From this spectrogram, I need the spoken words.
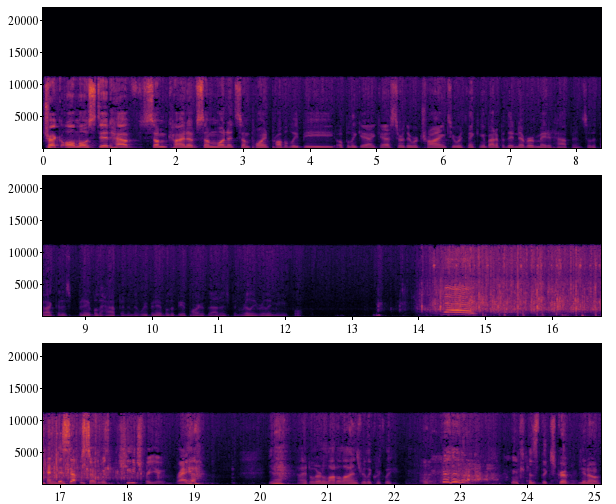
Trek almost did have some kind of someone at some point probably be openly gay, I guess, or they were trying to or thinking about it, but they never made it happen. So the fact that it's been able to happen and that we've been able to be a part of that has been really, really meaningful. Yay! And this episode was huge for you, right? Yeah. Yeah, I had to learn a lot of lines really quickly. Because the script, you know,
